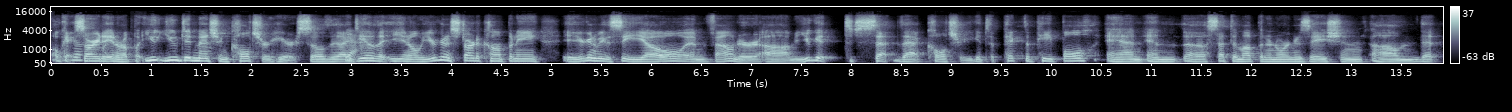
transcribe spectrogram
okay sorry to interrupt but you you did mention culture here so the yeah. idea that you know you're going to start a company you're going to be the ceo and founder um, you get to set that culture you get to pick the people and and uh, set them up in an organization um, that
